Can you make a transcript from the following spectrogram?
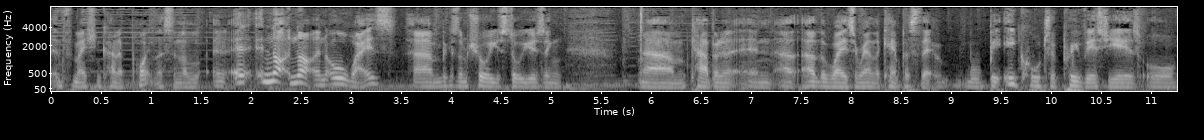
information kind of pointless and not not in all ways um, because I'm sure you're still using um, carbon in other ways around the campus that will be equal to previous years or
